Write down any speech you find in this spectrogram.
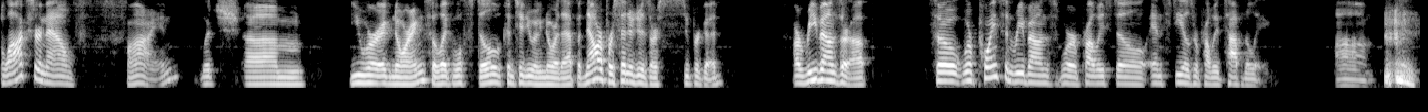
blocks are now fine, which um you were ignoring, so like we'll still continue to ignore that. But now our percentages are super good. Our rebounds are up. So where points and rebounds were probably still and steals were probably top of the league. Um,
